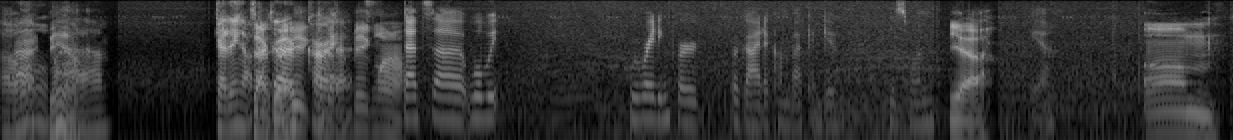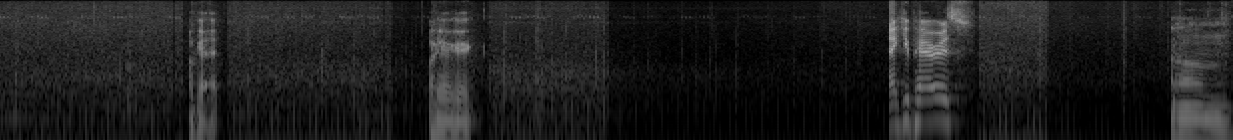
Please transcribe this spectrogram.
Oh, God damn. man. Getting up that there, good? Big, Carter. big one. That's uh, well we we're waiting for for Guy to come back and give this one. Yeah. Yeah. Um. Okay. Okay. Okay. Thank you, Paris. Um.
